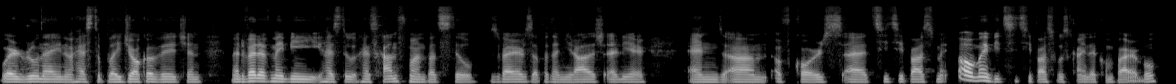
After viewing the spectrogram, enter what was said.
where Rune you know has to play Djokovic and Medvedev maybe has to has Hanfmann, but still Zverev, Zapata Miralles earlier and um, of course uh, Tsitsipas. May- oh, maybe Tsitsipas was kind of comparable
